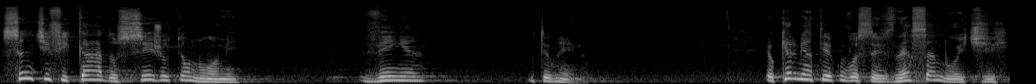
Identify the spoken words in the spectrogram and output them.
santificado seja o teu nome, venha o teu reino. Eu quero me ater com vocês nessa noite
